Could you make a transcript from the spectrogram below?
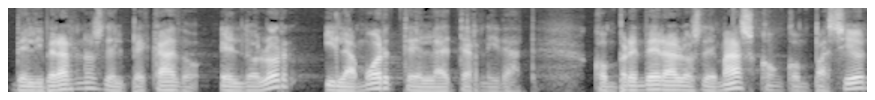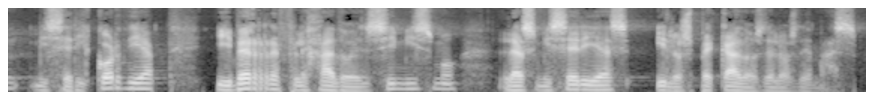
de librarnos del pecado, el dolor y la muerte en la eternidad, comprender a los demás con compasión, misericordia y ver reflejado en sí mismo las miserias y los pecados de los demás.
